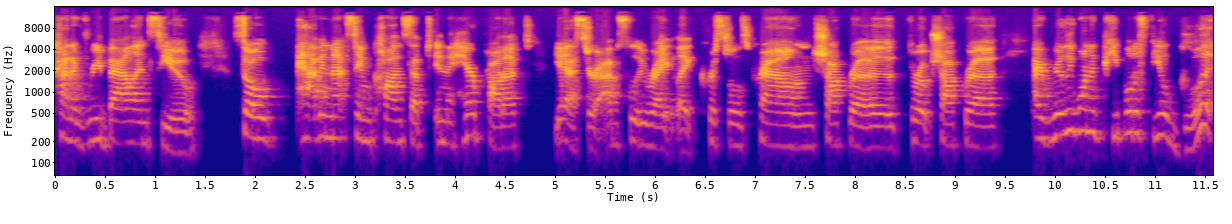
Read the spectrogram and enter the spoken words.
kind of rebalance you. So having that same concept in the hair product yes you're absolutely right like crystals crown chakra throat chakra. I really wanted people to feel good.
